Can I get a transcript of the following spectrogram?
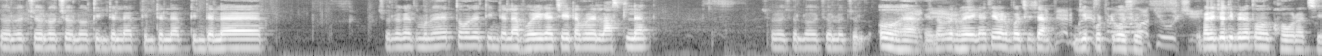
চলো চলো চলো, তিনটে ল্যাব তিনটে ল্যাব তিনটে ল্যাব চলো গেছে মনে হয় তোমাদের তিনটে ল্যাব হয়ে গেছে। এটা মানে লাস্ট ল্যাব চলো চলো চলো চলো। ও হ্যাঁ আমাদের হয়ে গেছে এবার বলছি যা গিয়ে পড়তে বসো। এবারে যদি বেরো তোমার খবর আছে।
